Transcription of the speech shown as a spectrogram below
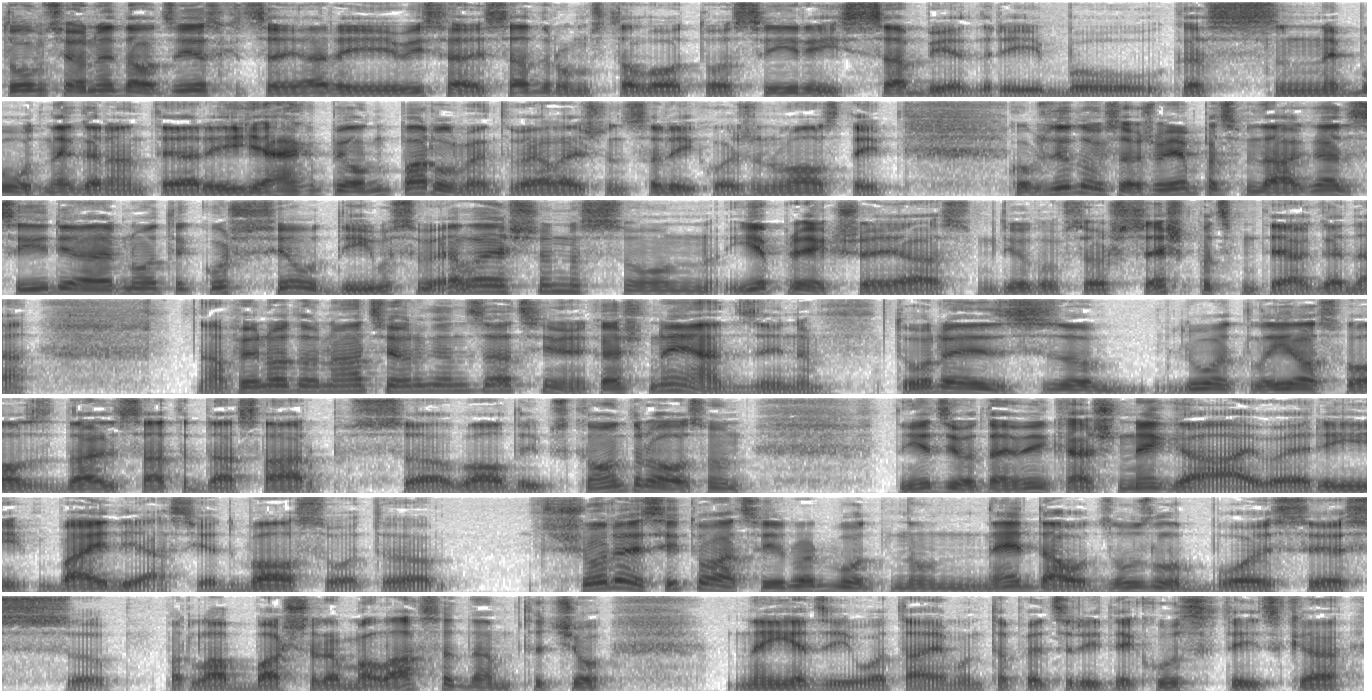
Toms jau nedaudz ieskicēja arī visai sadrumstaloto Sīrijas sabiedrību, kas nebūtu negarantē arī jēgapilnu parlamentu vēlēšanu sarīkošanu valstī. Kopš 2011. gada Sīrijā ir notikušas jau divas vēlēšanas, un iepriekšējās 2016. gadā. Apvienoto Nāciju organizācija vienkārši neatzina. Toreiz uh, ļoti liels valsts daļas atradās ārpus uh, valdības kontrolas, un iedzīvotāji vienkārši negāja vai arī baidījās iet balsot. Šoreiz situācija ir varbūt nu, nedaudz uzlabojusies uh, par labu Bašaram Alasadam, taču neiedzīvotājiem. Tāpēc arī tiek uzskatīts, ka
